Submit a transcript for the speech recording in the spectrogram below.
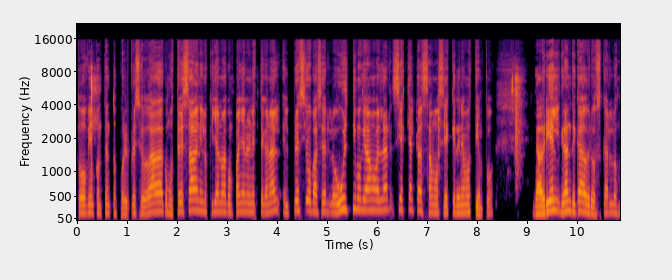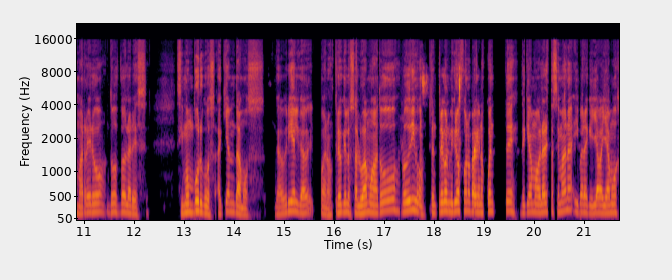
todos bien contentos por el precio de ADA. Como ustedes saben y los que ya nos acompañan en este canal, el precio va a ser lo último que vamos a hablar si es que alcanzamos, si es que tenemos tiempo. Gabriel Grande Cabros, Carlos Marrero, dos dólares. Simón Burgos, aquí andamos. Gabriel, bueno, creo que los saludamos a todos. Rodrigo, te entrego el micrófono para que nos cuentes de qué vamos a hablar esta semana y para que ya vayamos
